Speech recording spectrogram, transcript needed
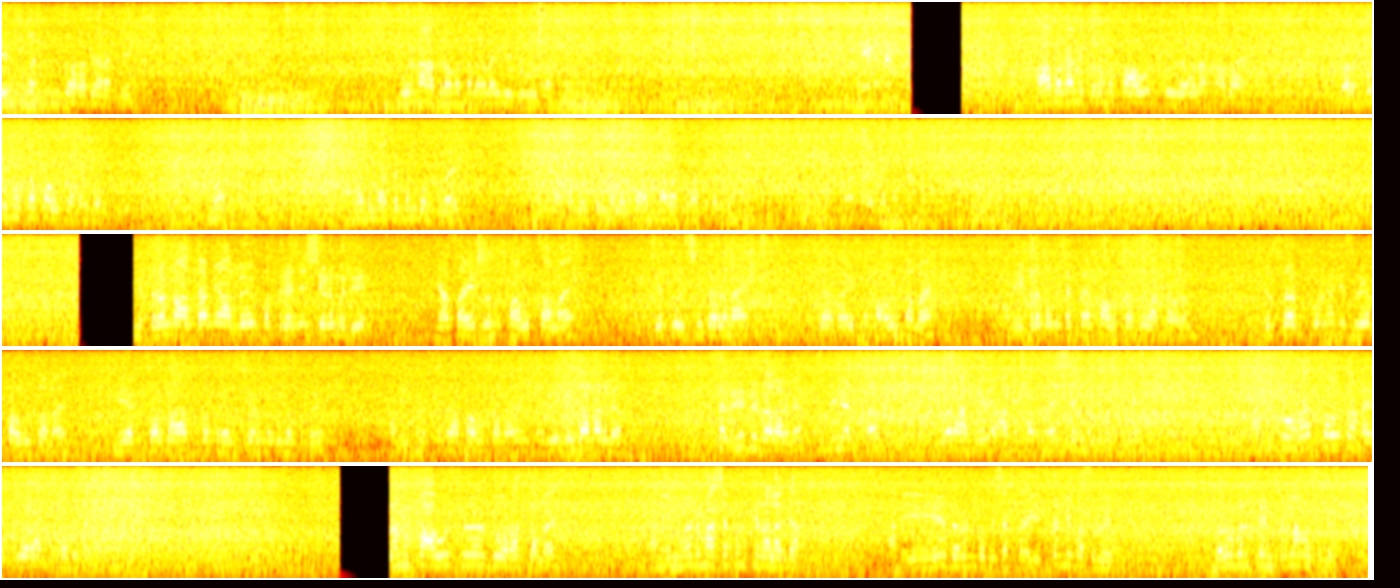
वीज पण जोरात द्यायला लागते पूर्ण हादरा बसा लागला वीज होत असतात हा बघा मित्रांनो पाऊस एवढा चालू आहे. भरपूर मोठा पाऊस चालू आहे भरपूर. मग मधमासे पण भरपूर आहेत. मधमाशा भरपूर मला चावणार असं वाटतं ते. साईडला मित्रांनो आता मी आलो आहे पत्र्याच्या शेडमध्ये. या साईडून पाऊस चालू आहे. जे तुळशी धरण आहे त्या साईडनं पाऊस चालू आहे. आणि इकडं बघू शकता पावसाचं वातावरण. हे संपूर्ण दिसतोय पाऊस चालू आहे. मी एकटाच आज पत्र्याच्या शेडमध्ये बसलोय. आणि इकडं सगळा पाऊस चालू आहे. सगळी भिजा लागल्यात. सगळी भिजा लागल्यात. मी एकटाच वर आले आणि पत्र्याच्या शेडमध्ये बसले आणि जोरात पाऊस झाला आहे जोरात बघू शकता मित्रांनो पाऊस जोरात चालू आहे. आणि मधमाशा पण फिरायला लागल्यात आणि हे धरून बघू शकता इथं मी बसलो आहे बरोबर सेंटरला बसलो आहे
